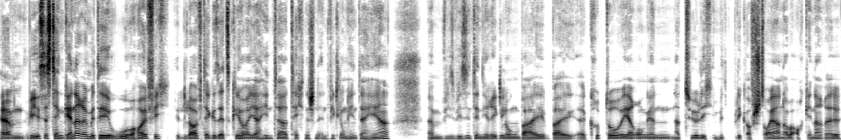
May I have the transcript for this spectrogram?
Ähm, wie ist es denn generell mit der EU? Häufig läuft der Gesetzgeber ja hinter technischen Entwicklungen hinterher. Ähm, wie, wie sind denn die Regelungen bei, bei äh, Kryptowährungen? Natürlich mit Blick auf Steuern, aber auch generell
